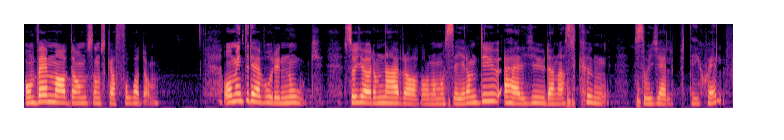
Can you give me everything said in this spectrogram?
om vem av dem som ska få dem. Och om inte det vore nog så gör de narr av honom och säger om du är judarnas kung så hjälp dig själv.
